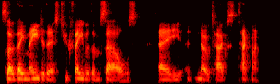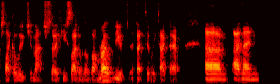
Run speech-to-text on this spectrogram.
So they made this to favor themselves a no tags tag match like a lucha match. So if you slide onto the bottom rope, you've effectively tagged out. Um, and then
